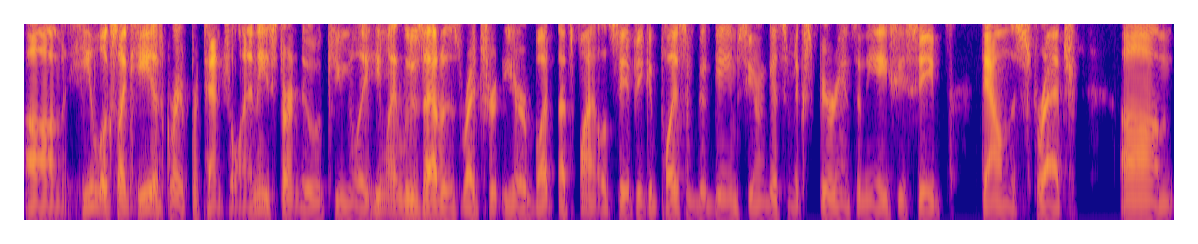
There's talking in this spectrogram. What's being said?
Um, he looks like he has great potential and he's starting to accumulate. He might lose out his redshirt year, but that's fine. Let's see if he can play some good games here and get some experience in the ACC down the stretch. Um,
